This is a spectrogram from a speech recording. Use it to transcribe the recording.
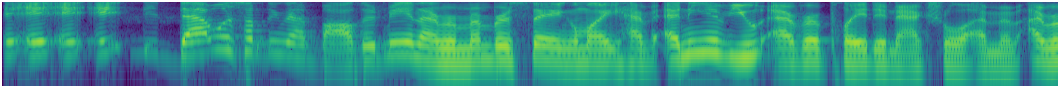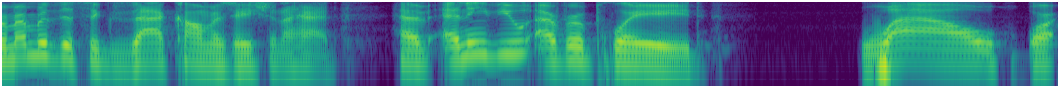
It, it, it, that was something that bothered me, and I remember saying, "I'm like, have any of you ever played an actual MM?" I remember this exact conversation I had. Have any of you ever played WoW or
